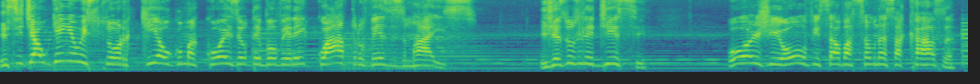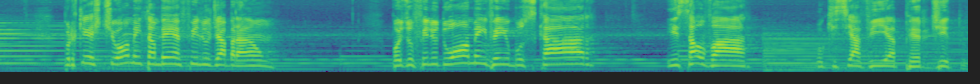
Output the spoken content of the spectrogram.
E se de alguém eu extorqui alguma coisa, eu devolverei quatro vezes mais. E Jesus lhe disse: Hoje houve salvação nessa casa porque este homem também é filho de Abraão. Pois o filho do homem veio buscar e salvar o que se havia perdido.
